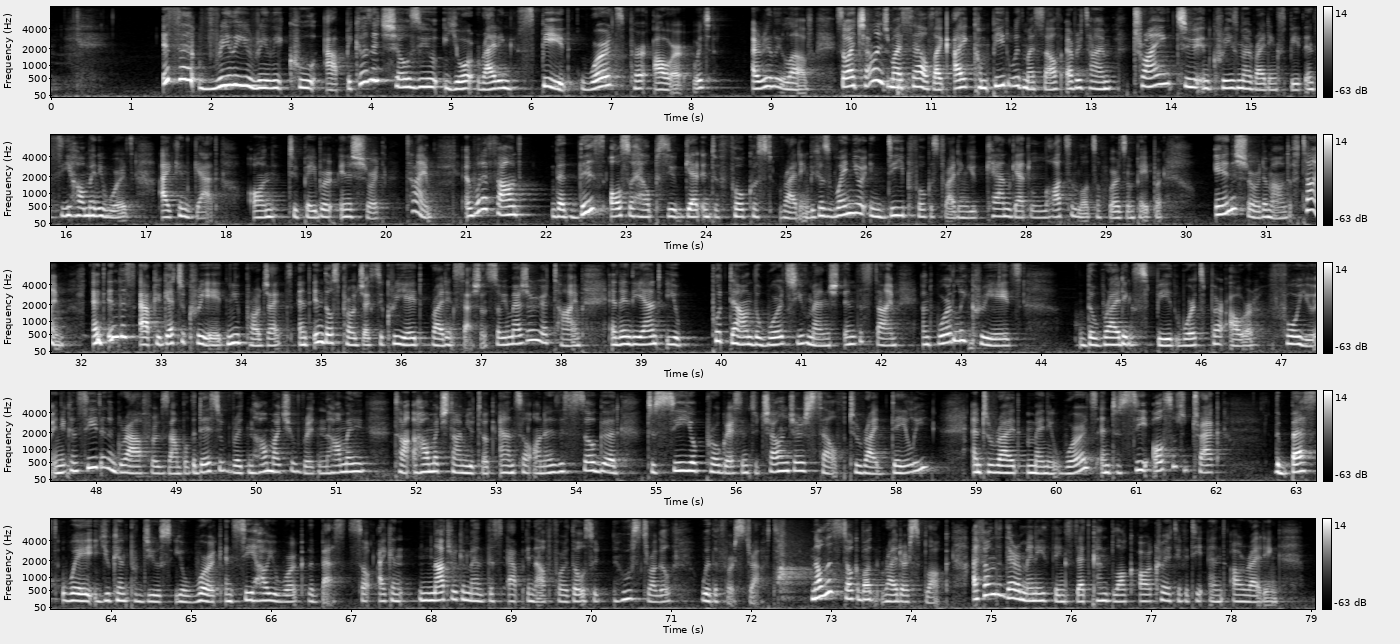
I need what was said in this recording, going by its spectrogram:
It's a really, really cool app because it shows you your writing speed, words per hour, which I really love. So I challenge myself, like I compete with myself every time, trying to increase my writing speed and see how many words I can get onto paper in a short time. And what I found that this also helps you get into focused writing because when you're in deep focused writing, you can get lots and lots of words on paper in a short amount of time. And in this app, you get to create new projects, and in those projects, you create writing sessions. So you measure your time, and in the end, you put down the words you've managed in this time, and Wordly creates the writing speed words per hour for you. And you can see it in a graph for example the days you've written how much you've written how many how much time you took and so on. And it is so good to see your progress and to challenge yourself to write daily and to write many words and to see also to track the best way you can produce your work and see how you work the best. So I can not recommend this app enough for those who, who struggle with the first draft. Now let's talk about writer's block. I found that there are many things that can block our creativity and our writing,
